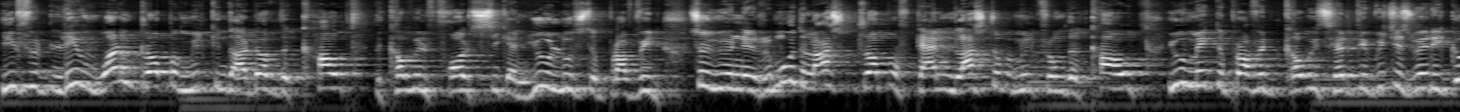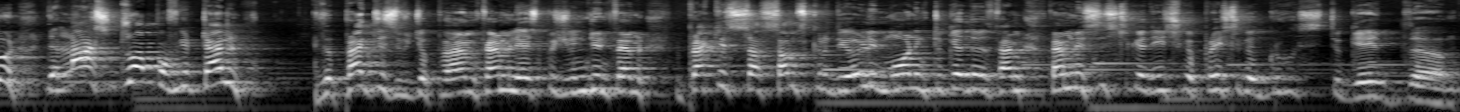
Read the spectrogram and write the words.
If you leave one drop of milk in the udder of the cow, the cow will fall sick and you lose the profit. So when you remove the last drop of talent, last drop of milk from the cow, you make the profit. Cow is healthy, which is very good. The last drop of your talent if you practice with your family, especially Indian family, you practice Sanskrit the early morning together with family, family sits together, each together, prays together, grows together.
